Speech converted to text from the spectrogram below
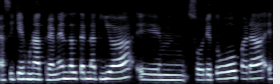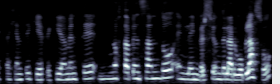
Así que es una tremenda alternativa, em, sobre todo para esta gente que efectivamente no está pensando en la inversión de largo plazo,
